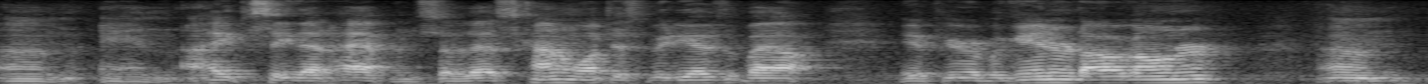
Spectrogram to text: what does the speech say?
Um, and I hate to see that happen. So that's kind of what this video is about. If you're a beginner dog owner, um,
